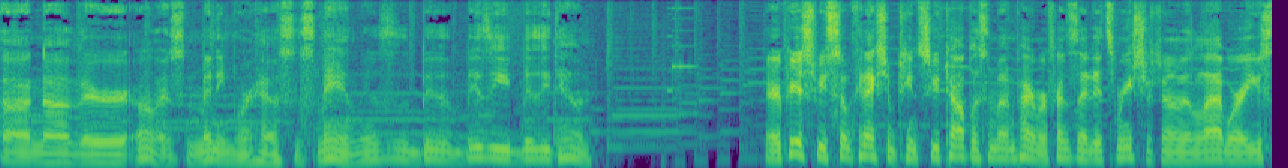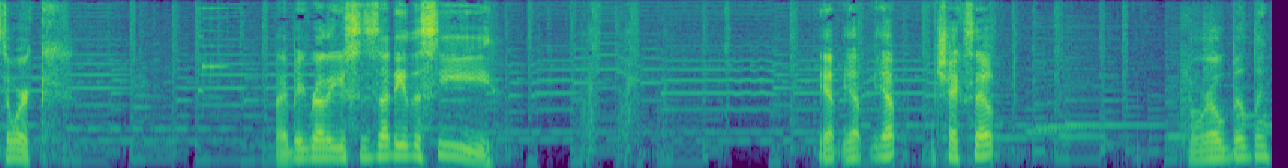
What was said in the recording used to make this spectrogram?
another. Oh, there's many more houses. Man, this is a bu- busy, busy town. There appears to be some connection between Sootopolis and Mount Pyre. My friends and I did some research on the lab where I used to work. My big brother used to study the sea. Yep, yep, yep. Checks out. World building.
